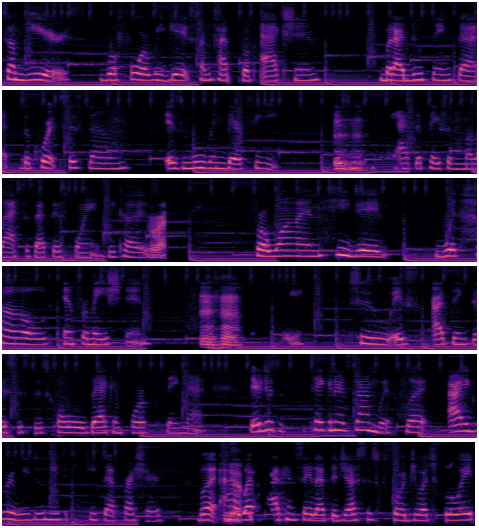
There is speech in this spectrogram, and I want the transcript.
some years before we get some type of action. But I do think that the court system is moving their feet, is mm-hmm. moving at the pace of molasses at this point because, right. for one, he did withheld information. Mm-hmm. Two is I think this is this whole back and forth thing that they're just taking their time with. But I agree, we do need to keep that pressure. But yep. however, I can say that the justice for George Floyd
